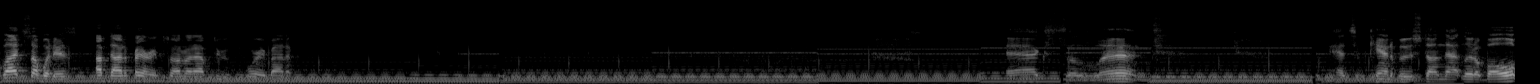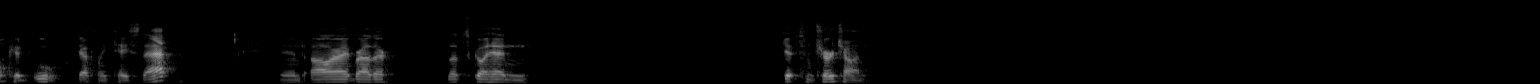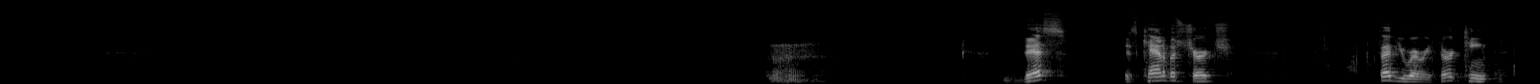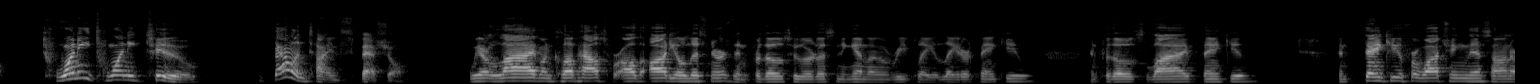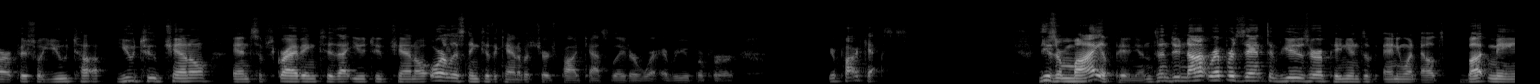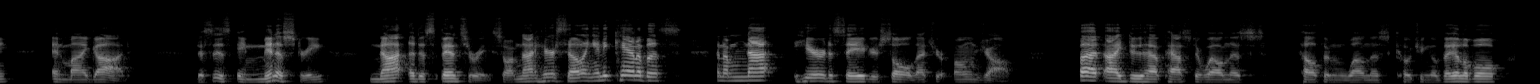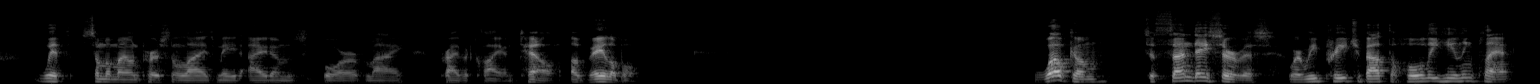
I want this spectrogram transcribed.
Glad someone is. I'm not a parent, so I don't have to worry about it. Excellent. Had some canna boost on that little bowl. Could ooh, definitely taste that. And all right, brother, let's go ahead and get some church on. This is Cannabis Church, February 13th, 2022, Valentine's special. We are live on Clubhouse for all the audio listeners, and for those who are listening in on the replay later, thank you. And for those live, thank you. And thank you for watching this on our official YouTube channel and subscribing to that YouTube channel or listening to the Cannabis Church podcast later, wherever you prefer your podcasts. These are my opinions and do not represent the views or opinions of anyone else but me and my God. This is a ministry, not a dispensary. So I'm not here selling any cannabis and I'm not here to save your soul. That's your own job. But I do have Pastor Wellness, health and wellness coaching available with some of my own personalized made items for my private clientele available. Welcome to Sunday service, where we preach about the holy healing plant,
